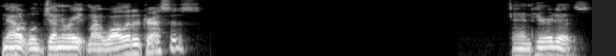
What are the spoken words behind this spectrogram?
Now it will generate my wallet addresses. And here it is.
